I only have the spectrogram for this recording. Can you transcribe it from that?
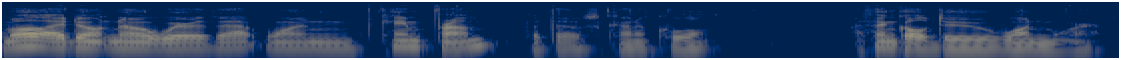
Well, I don't know where that one came from, but that was kind of cool. I think I'll do one more.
